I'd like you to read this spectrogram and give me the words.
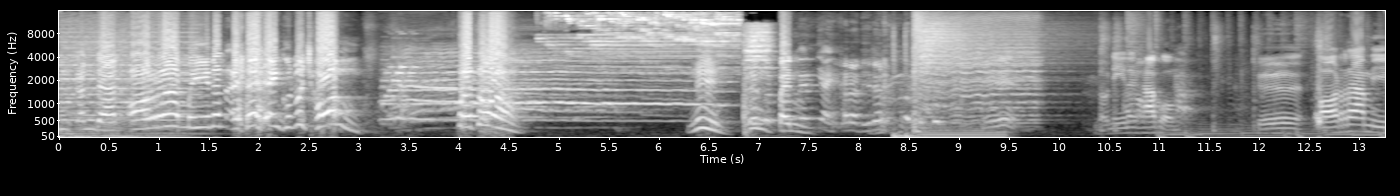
มกันแดดออร่ามีนั่นเอง คุณผู้ชม เปิดตัว นี่ซึ่งเป็นเล่นใหญ่ขนาดนี้เลยนี่ตัวนี้นะครับผม คือออร่ามี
